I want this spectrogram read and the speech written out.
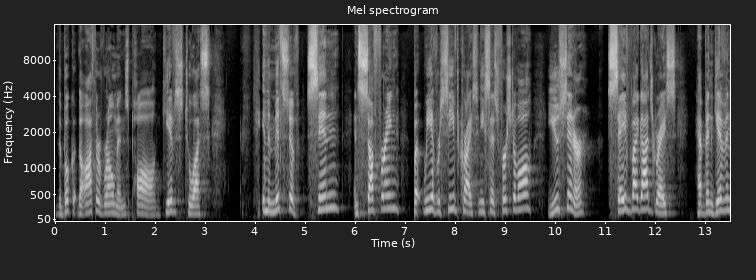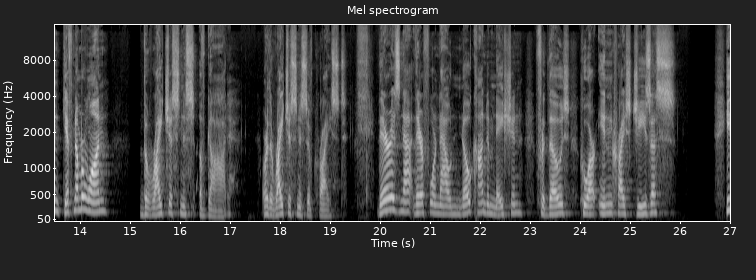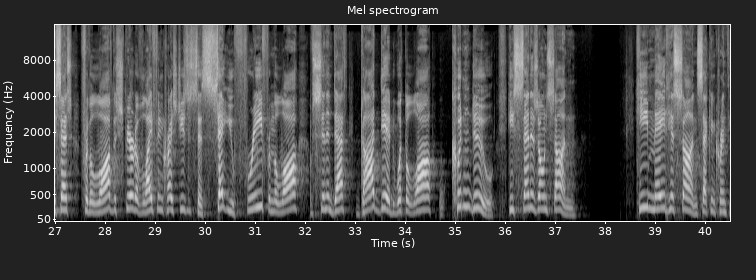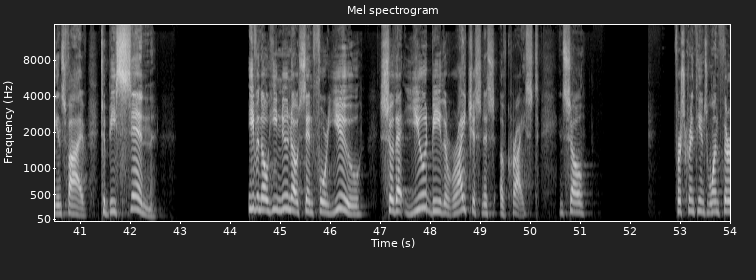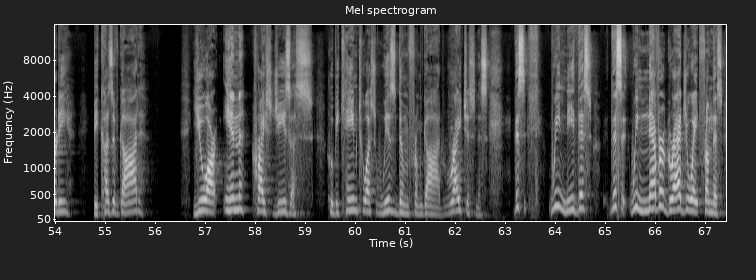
the book, the author of Romans, Paul, gives to us in the midst of sin and suffering, but we have received Christ. And he says, first of all, you sinner, saved by God's grace, have been given gift number one, the righteousness of God or the righteousness of Christ. There is not, therefore, now no condemnation for those who are in Christ Jesus. He says, For the law of the Spirit of life in Christ Jesus says, set you free from the law of sin and death. God did what the law couldn't do. He sent his own Son. He made his Son, 2 Corinthians 5, to be sin, even though he knew no sin for you, so that you would be the righteousness of Christ. And so, 1 Corinthians 1:30, because of God, you are in Christ Jesus, who became to us wisdom from God, righteousness. This we need this. This we never graduate from this.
